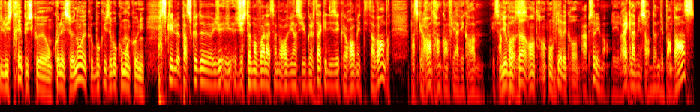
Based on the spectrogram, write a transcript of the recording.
illustré puisqu'on connaît ce nom et que Bocchus est beaucoup moins connu? Parce que, parce que de, ju- justement, voilà, ça me revient sur Jugurtha qui disait que Rome était à vendre, parce qu'il rentre en conflit avec Rome. Et rentre en conflit avec Rome. Absolument. Il réclame une sorte d'indépendance,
